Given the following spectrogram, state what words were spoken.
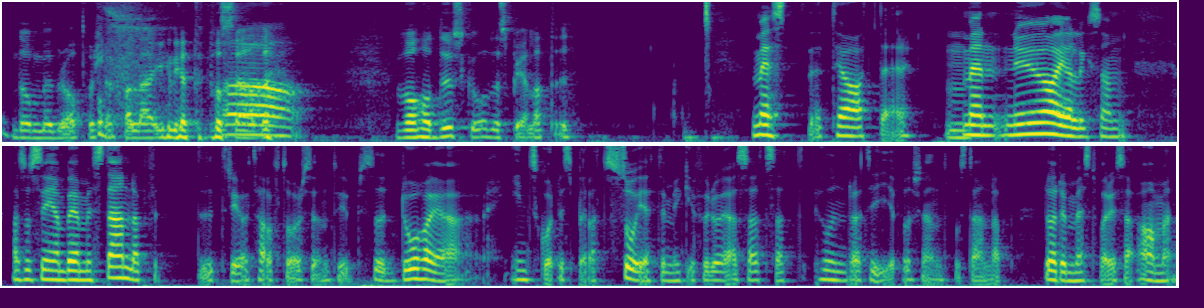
De är bra på att köpa lägenheter på Söder. Ah, Vad har du skådespelat i? mest teater. Men nu har jag liksom, alltså sen jag började med stand-up för tre och ett halvt år sedan typ, så då har jag inte skådespelat så jättemycket för då har jag satsat 110% på stand-up. Då har det mest varit så här, ja men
